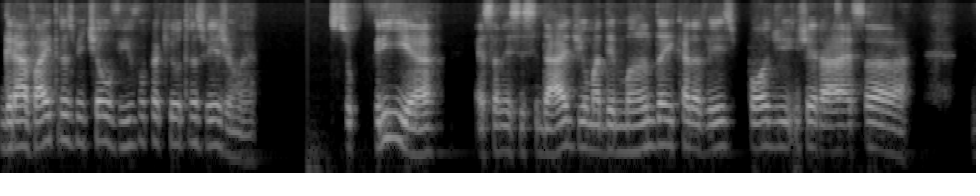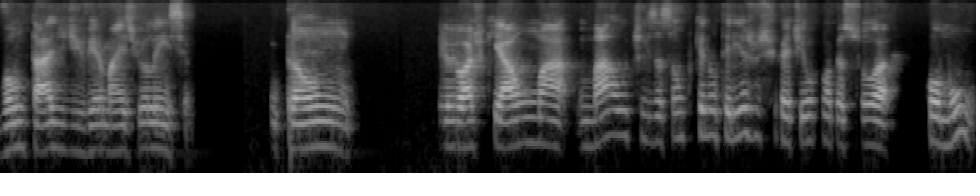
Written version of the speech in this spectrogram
gravar e transmitir ao vivo para que outras vejam, né? Isso cria essa necessidade e uma demanda e cada vez pode gerar essa vontade de ver mais violência. Então, eu acho que há uma má utilização porque não teria justificativa para uma pessoa comum.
